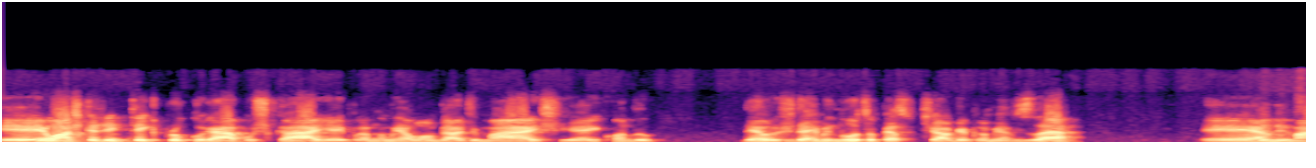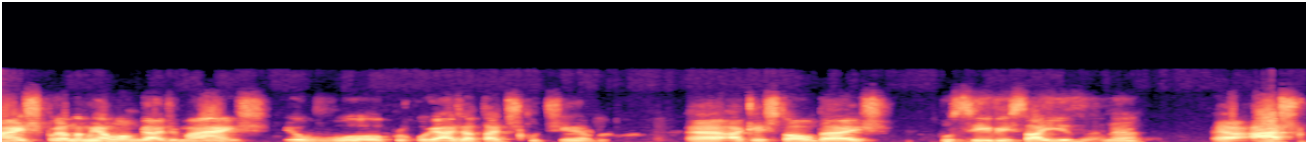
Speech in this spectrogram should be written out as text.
É, eu acho que a gente tem que procurar buscar, e aí para não me alongar demais, e aí quando der os 10 minutos eu peço ao Tiago para me avisar, é, ah, mas para não me alongar demais, eu vou procurar já estar tá discutindo é, a questão das possíveis saídas. Né? É, acho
